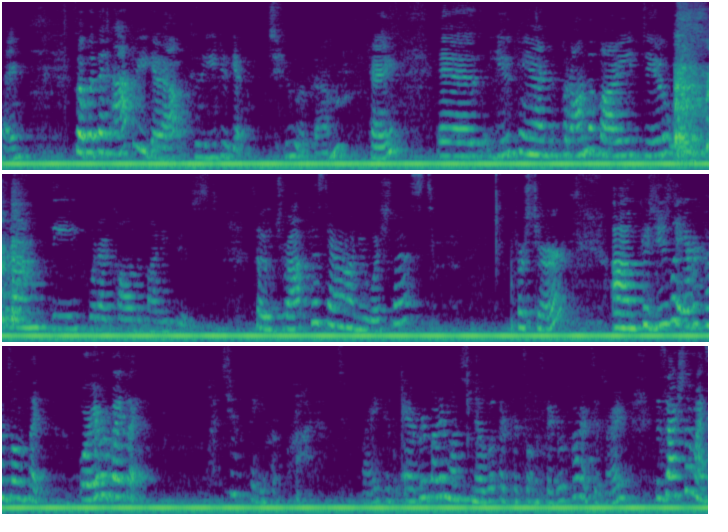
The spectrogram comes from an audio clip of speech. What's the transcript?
okay? So, but then after you get out, because you do get two of them, okay, is you can put on the body, do the, what I call the body boost. So drop this down on your wish list, for sure. Because usually every consultant's like, or everybody's like, what's your favorite product, right? Because everybody wants to know what their consultant's favorite product is, right? This is actually my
